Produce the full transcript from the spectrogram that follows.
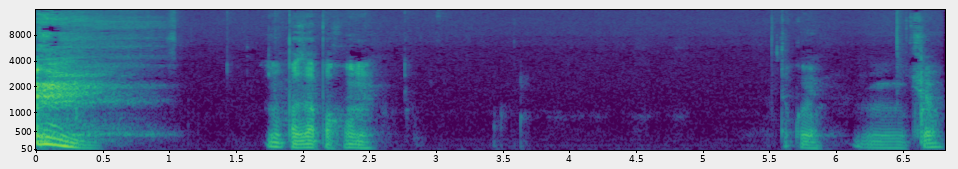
ну, по запаху он такой, ничего.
